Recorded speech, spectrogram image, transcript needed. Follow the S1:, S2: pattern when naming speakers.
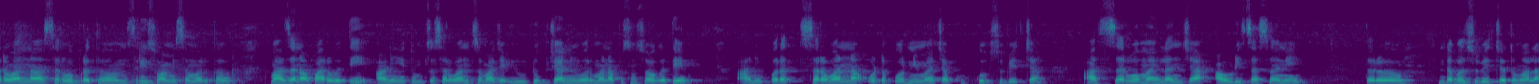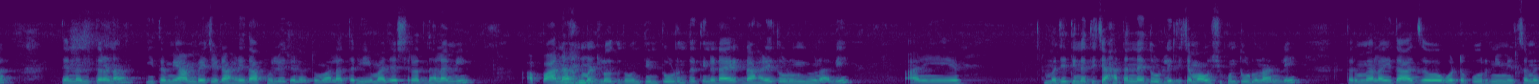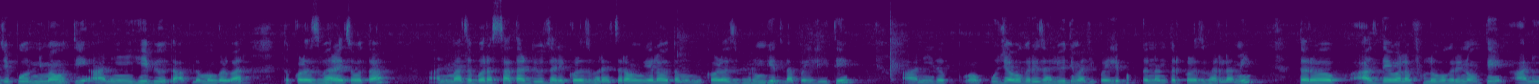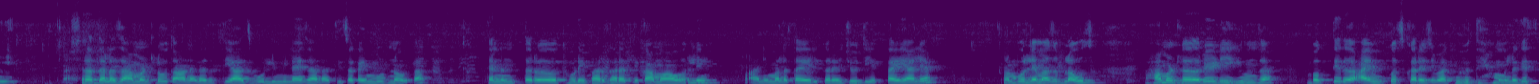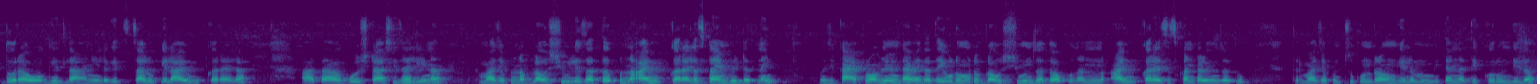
S1: सर्वांना सर्वप्रथम श्री स्वामी समर्थ. माझं नाव पार्वती आणि तुमचं सर्वांचं माझ्या यूट्यूब चॅनलवर मनापासून स्वागत आहे. आणि परत सर्वांना वटपौर्णिमाच्या खूप खूप शुभेच्छा. आज सर्व महिलांच्या आवडीचा सण आहे. तर डबल शुभेच्छा तुम्हाला. त्यानंतर ना इथं मी आंब्याचे डहाळे दाखवले होते ना तुम्हाला तर हे माझ्या श्रद्धाला मी अ, म्हटलं होतं दोन तीन तोडून तर तिने डायरेक्ट डहाळे तोडून घेऊन आली. आणि म्हणजे तिनं तिच्या हातांनाही तोडले तिच्या मावशीकून तोडून आणले. तर मला इथं आज वटपौर्णिमेचं म्हणजे पौर्णिमा होती आणि हे बी होतं आपलं मंगळवार. तर कळस भरायचा होता आणि माझा बराच सात आठ दिवस झाले कळस भरायचा राहून गेला होता. मग मी कळस भरून घेतला पहिले इथे आणि इथं पूजा वगैरे झाली होती माझी पहिले फक्त नंतर कळस भरला मी. तर आज देवाला फुलं वगैरे नव्हते आणि श्रद्धाला जा म्हटलं होतं आणायला तर ती आज बोलली मी नाही जाणार तिचा काही मूड नव्हता. त्यानंतर थोडेफार घरातले कामं आवरले आणि मला तयारी करायची होती. एक ताई आल्या आणि बोलले माझं ब्लाऊज हा म्हटलं रेडी घेऊन जा. बघते तर आय हुकच करायची बाकी होते. मग लगेच दोरा घेतला आणि लगेच चालू केला आय हुक करायला. आता गोष्ट अशी झाली ना माझ्याकडून ब्लाऊज शिवले जातं पण आय हुक करायलाच टाईम भेटत नाही. म्हणजे काय प्रॉब्लेम आहे काय माहीत? आता एवढं मोठं ब्लाऊज शिवून जातो आपण आणि आय हुक करायचंच कंटाळून जातो. तर माझ्याकडून चुकून राहून गेलं मग मी त्यांना ते करून दिलं.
